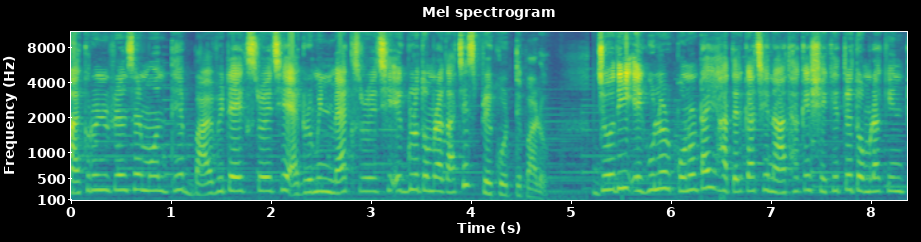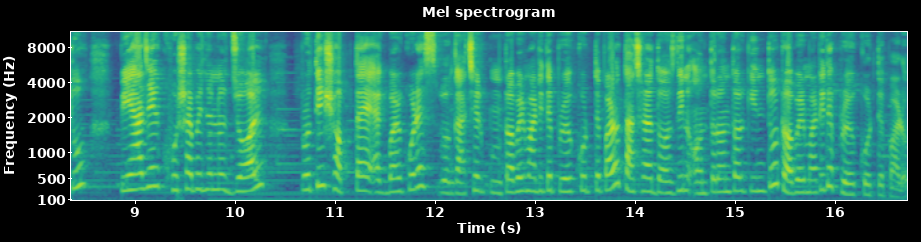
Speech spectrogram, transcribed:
মাইক্রোনিউট্রিয়েন্টসের মধ্যে বায়োভিটা এক্স রয়েছে অ্যাগ্রোমিন ম্যাক্স রয়েছে, এগুলো তোমরা গাছে স্প্রে করতে পারো। যদি এগুলোর কোনোটাই হাতের কাছে না থাকে, সেক্ষেত্রে তোমরা কিন্তু পেঁয়াজের খোসা ভেজানো জল প্রতি সপ্তাহে একবার করে গাছের টবের মাটিতে প্রয়োগ করতে পারো। তাছাড়া দশ দিন অন্তর অন্তর কিন্তু টবের মাটিতে প্রয়োগ করতে পারো।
